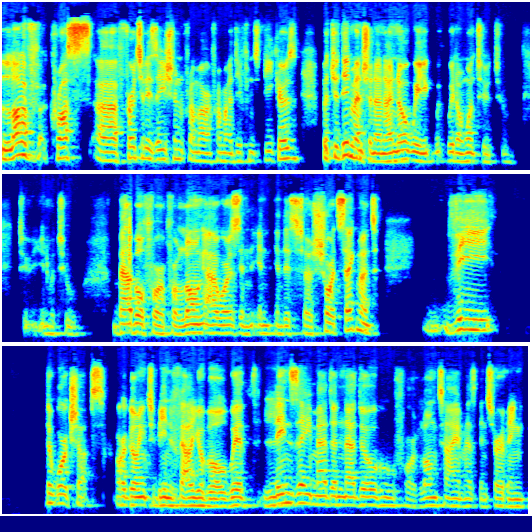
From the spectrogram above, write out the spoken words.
a lot of cross uh, fertilization from our from our different speakers. But you did mention, and I know we we don't want to to to you know to babble for for long hours in in, in this uh, short segment. The the workshops are going to be invaluable with Lindsay Maldonado, who for a long time has been serving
